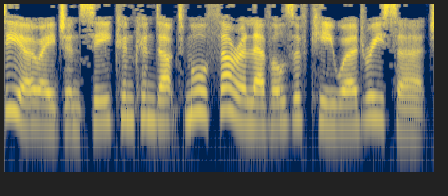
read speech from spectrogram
SEO agency can conduct more thorough levels of keyword research.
